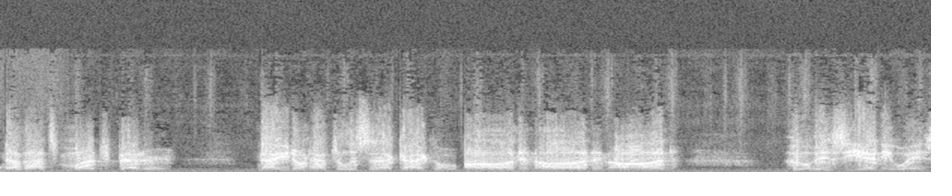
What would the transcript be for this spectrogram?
Now that's much better. Now you don't have to listen to that guy go on and on and on. Who is he anyways?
